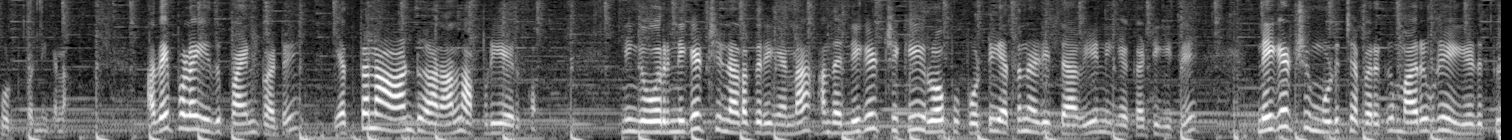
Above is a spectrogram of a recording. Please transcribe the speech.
போட்டு பண்ணிக்கலாம். அதே போல் இது பயன்பாடு எத்தனை ஆண்டு ஆனாலும் அப்படியே இருக்கும். நீங்கள் ஒரு நிகழ்ச்சி நடத்துகிறீங்கன்னா அந்த நிகழ்ச்சிக்கு ரோப்பு போட்டு எத்தனை அடி தேவையோ நீங்கள் கட்டிக்கிட்டு நிகழ்ச்சி முடித்த பிறகு மறுபடியும் எடுத்து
